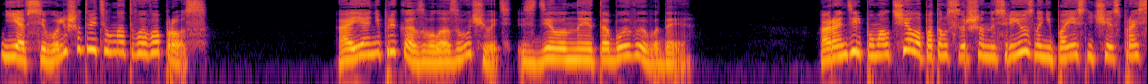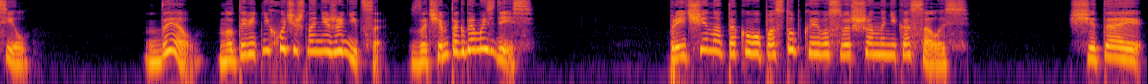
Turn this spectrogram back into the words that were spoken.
Я всего лишь ответил на твой вопрос. А я не приказывала озвучивать сделанные тобой выводы. Арандиль помолчал, а потом совершенно серьезно, не поясничая, спросил. «Дел, но ты ведь не хочешь на ней жениться. Зачем тогда мы здесь?» Причина такого поступка его совершенно не касалась. «Считай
